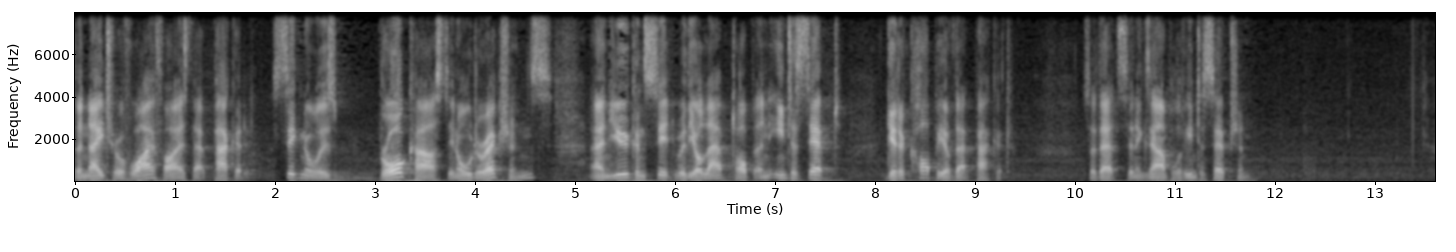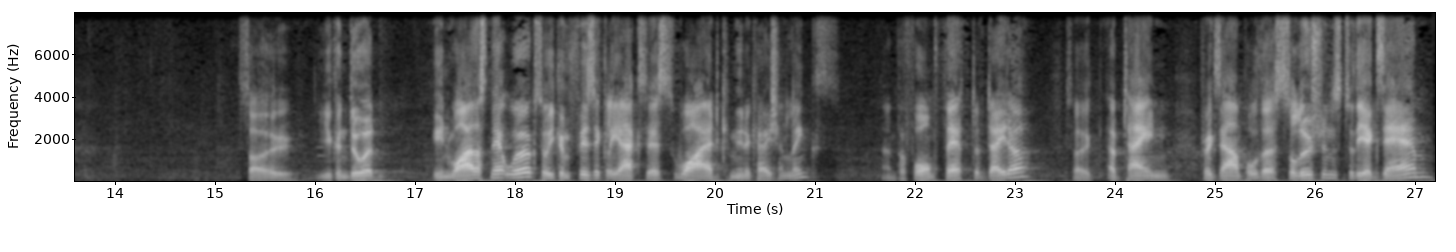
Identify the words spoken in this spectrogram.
the nature of Wi-Fi is that packet signal is broadcast in all directions, and you can sit with your laptop and intercept, get a copy of that packet. So that's an example of interception. So you can do it in wireless networks, or you can physically access wired communication links and perform theft of data. So obtain, for example, the solutions to the exam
